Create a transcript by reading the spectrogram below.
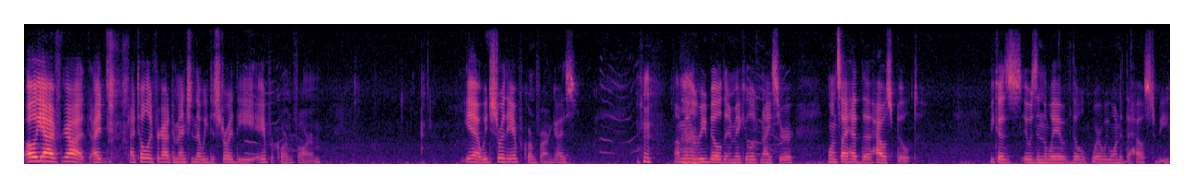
Oh yeah, I forgot. I I totally forgot to mention that we destroyed the apricorn farm. Yeah, we destroyed the apricorn farm, guys. I'm gonna rebuild it and make it look nicer once I had the house built. Because it was in the way of the where we wanted the house to be.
